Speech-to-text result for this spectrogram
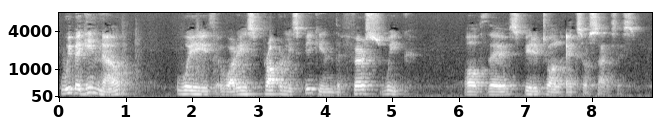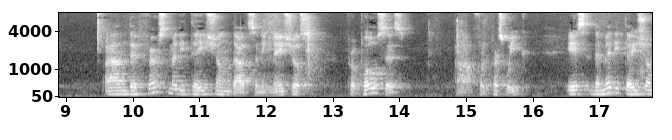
We begin now with what is, properly speaking, the first week of the spiritual exercises. And the first meditation that St. Ignatius proposes uh, for the first week is the meditation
